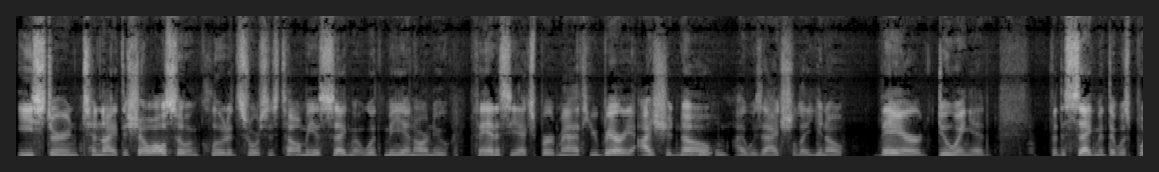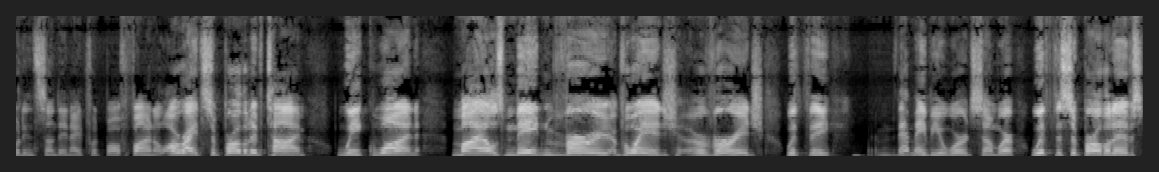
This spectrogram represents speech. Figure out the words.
Eastern tonight. The show also included, sources tell me, a segment with me and our new fantasy expert, Matthew Berry. I should know. I was actually, you know, there doing it for the segment that was put in Sunday Night Football final. All right, superlative time. Week one. Miles' maiden voyage or voyage with the that may be a word somewhere with the superlatives.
